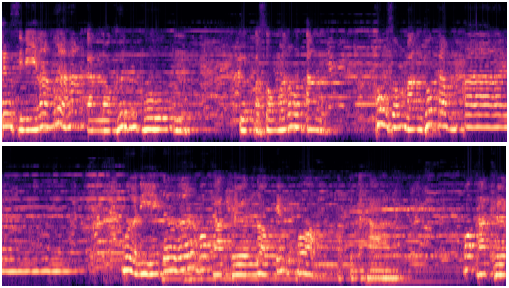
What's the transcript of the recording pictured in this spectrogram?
จังสินีละเมื่อห้ามกันเราขึ้นคุมจุดประสงค์มนุษย์ตั้งคงสมบังทุกกำอายเมื่อนี้เด้อบ่ขาดเคินนอกเพียงพร้อมขอบคุณนะครับบ่ขาดเขิน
